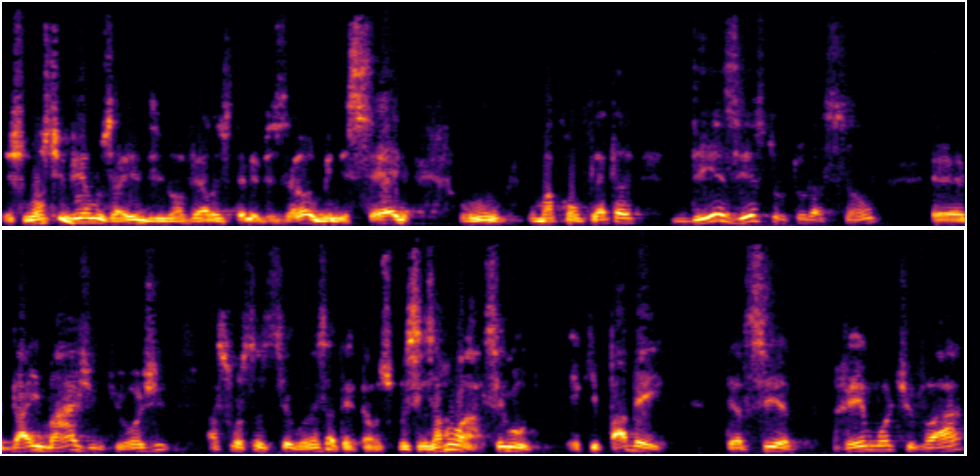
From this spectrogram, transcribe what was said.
Isso nós tivemos aí de novelas de televisão, minissérie, um, uma completa desestruturação eh, da imagem que hoje as forças de segurança têm. Então, isso precisa arrumar. Segundo, equipar bem. Terceiro, remotivar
